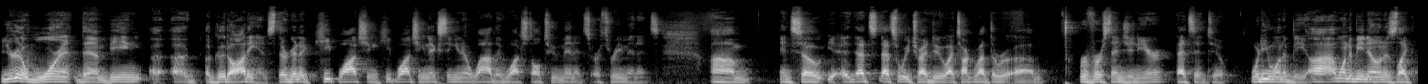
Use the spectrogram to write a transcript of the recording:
you're gonna warrant them being a, a, a good audience. They're gonna keep watching, keep watching. Next thing you know, wow, they've watched all two minutes or three minutes. Um, and so yeah, that's that's what we try to do. I talk about the um, reverse engineer. That's it too. What do you want to be? Uh, I want to be known as like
